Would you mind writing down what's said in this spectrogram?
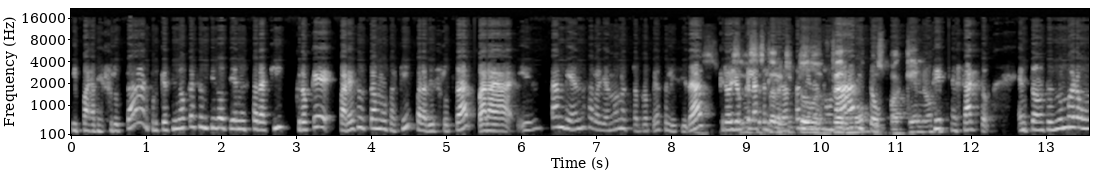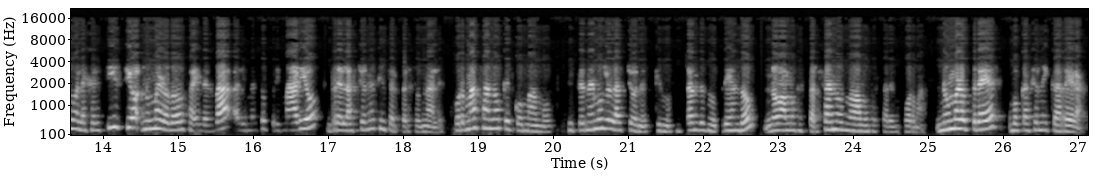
y para disfrutar, porque si no, ¿qué sentido tiene estar aquí? Creo que para eso estamos aquí, para disfrutar, para ir también desarrollando nuestra propia felicidad. Creo yo que la felicidad también es un enfermo, hábito. pues ¿para qué no? Sí, exacto. Entonces, número uno, el ejercicio. Número dos, ahí les va, alimento primario, relaciones interpersonales. Por más sano que comamos, si tenemos relaciones que nos están desnutriendo, no vamos a estar sanos, no vamos a estar en forma. Número tres, vocación y carrera.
